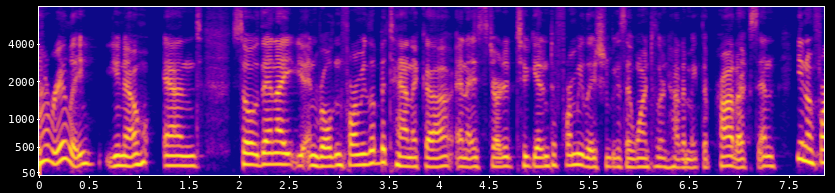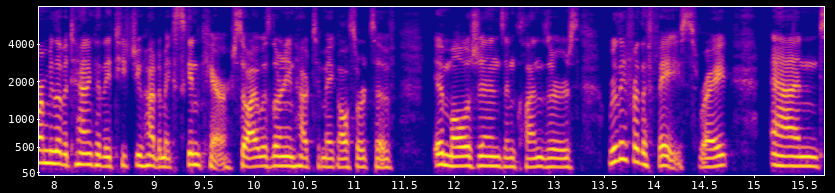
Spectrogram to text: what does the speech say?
not really, you know? And so then I enrolled in Formula Botanica and I started to get into formulation because I wanted to learn how to make the products. And, you know, Formula Botanica, they teach you how to make skincare. So I was learning how to make all sorts of emulsions and cleansers really for the face, right? And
